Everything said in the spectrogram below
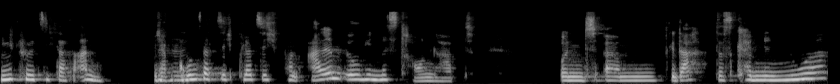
Wie fühlt sich das an? Ich mhm. habe grundsätzlich plötzlich von allem irgendwie ein Misstrauen gehabt und ähm, gedacht, das können nur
